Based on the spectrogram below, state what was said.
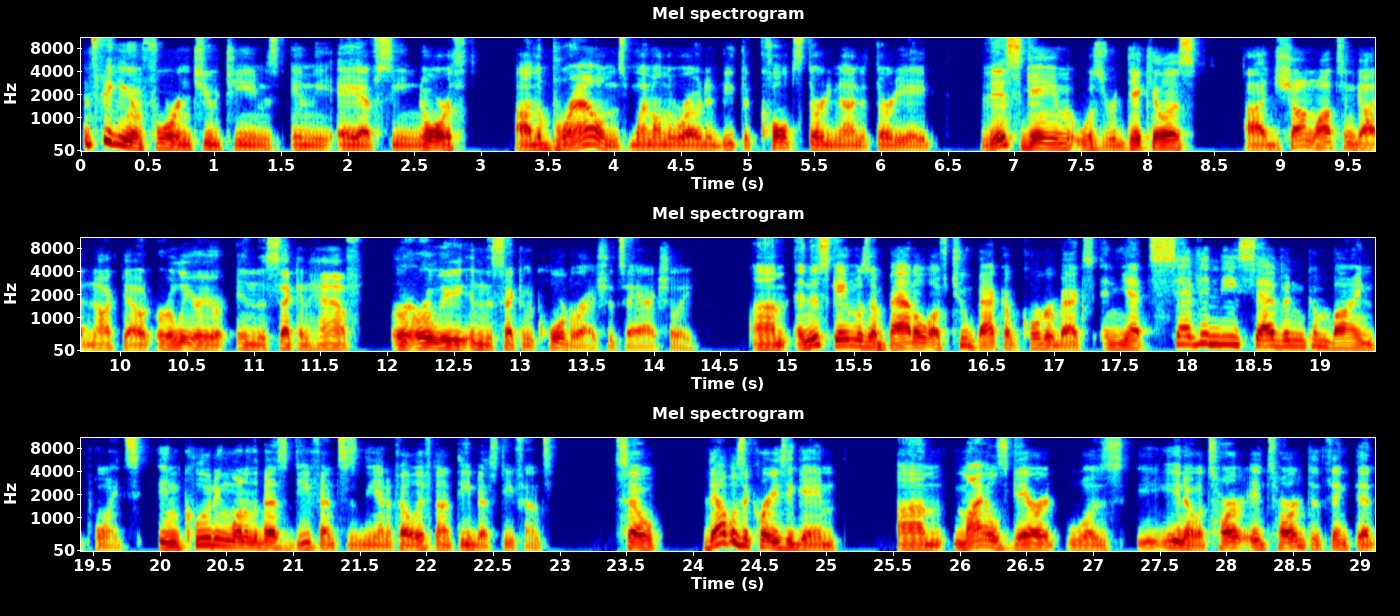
And speaking of four and two teams in the AFC North, uh, the Browns went on the road and beat the Colts 39 to 38. This game was ridiculous. Uh, Deshaun Watson got knocked out earlier in the second half, or early in the second quarter, I should say, actually. Um, and this game was a battle of two backup quarterbacks, and yet 77 combined points, including one of the best defenses in the NFL, if not the best defense. So that was a crazy game. Um, Myles Garrett was, you know, it's hard. It's hard to think that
